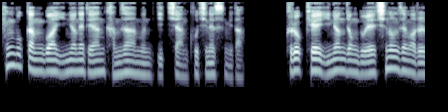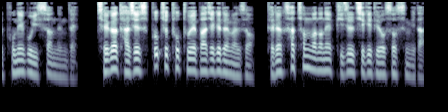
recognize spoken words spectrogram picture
행복감과 인연에 대한 감사함은 잊지 않고 지냈습니다. 그렇게 2년 정도의 신혼생활을 보내고 있었는데 제가 다시 스포츠 토토에 빠지게 되면서 대략 4천만원의 빚을 지게 되었었습니다.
